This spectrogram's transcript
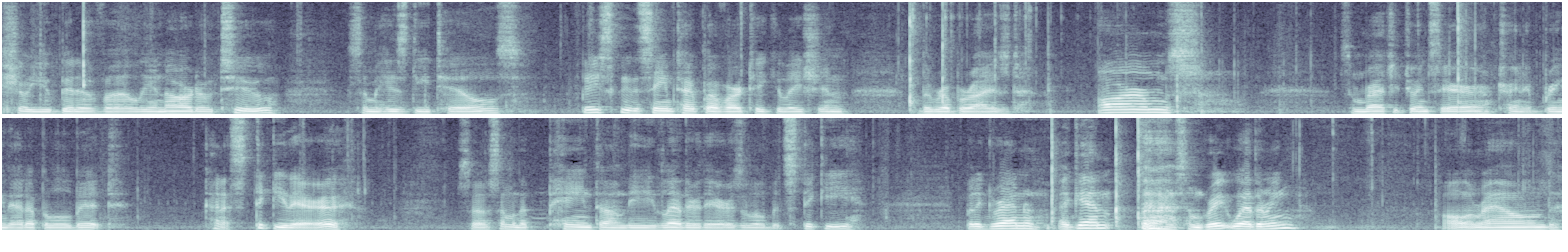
show you a bit of uh, Leonardo too, some of his details. Basically the same type of articulation, the rubberized arms, some ratchet joints there, I'm trying to bring that up a little bit. Kind of sticky there. So some of the paint on the leather there is a little bit sticky. But again, again some great weathering all around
